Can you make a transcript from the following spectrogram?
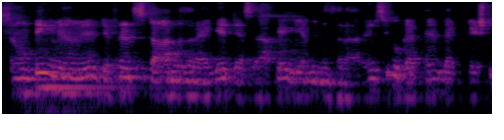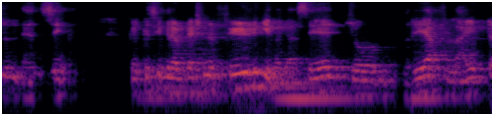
सराउंडिंग में हमें डिफरेंट स्टार नज़र आएँगे, जैसे आपके ये हमें नज़र आ रहे हैं, इसी को कहते हैं ग्रेविटेशनल लेंसिंग कि किसी ग्रेविटेशनल फ़ील्ड की वजह से जो रे ऑफ़ लाइट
